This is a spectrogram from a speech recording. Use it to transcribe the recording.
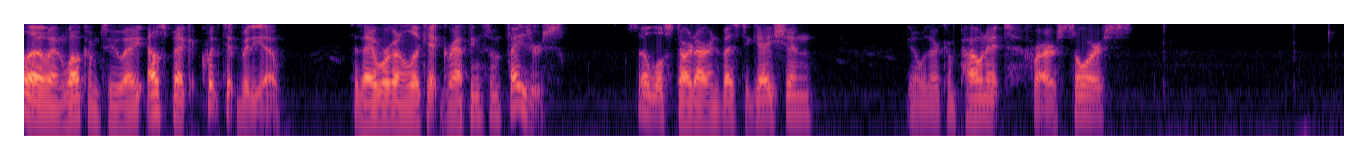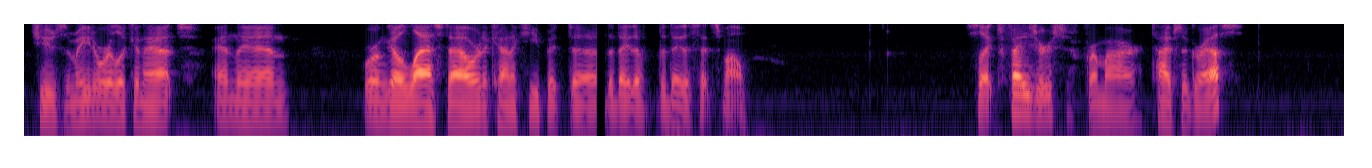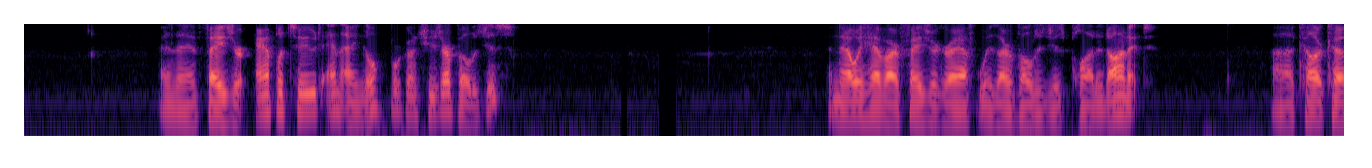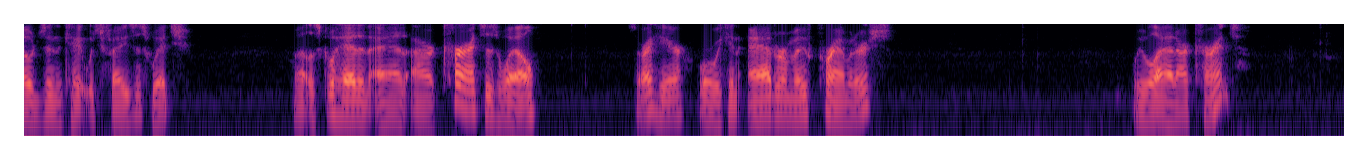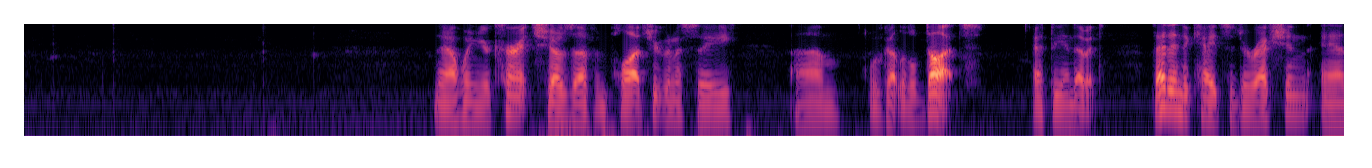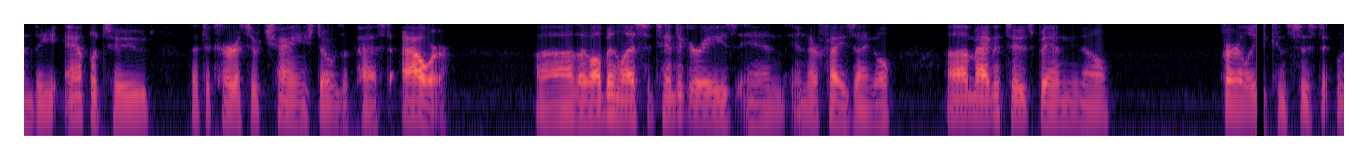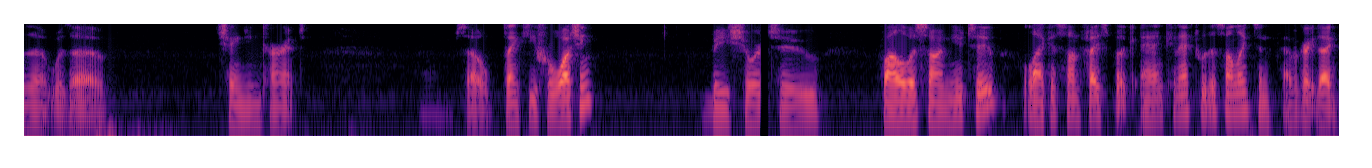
Hello and welcome to a Elspec quick tip video. Today we're going to look at graphing some phasors. So we'll start our investigation, go with our component for our source, choose the meter we're looking at, and then we're going to go last hour to kind of keep it uh, the data the data set small. Select phasors from our types of graphs and then phasor amplitude and angle. We're going to choose our voltages. And now we have our phasor graph with our voltages plotted on it. Uh, color codes indicate which phase is which. Well, let's go ahead and add our currents as well. So right here, where we can add remove parameters, we will add our current. Now, when your current shows up in plots, you're going to see um, we've got little dots at the end of it. That indicates the direction and the amplitude that the currents have changed over the past hour. Uh, they've all been less than 10 degrees in, in their phase angle. Uh, magnitude's been, you know, fairly consistent with a with a changing current. So thank you for watching. Be sure to follow us on YouTube, like us on Facebook, and connect with us on LinkedIn. Have a great day.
